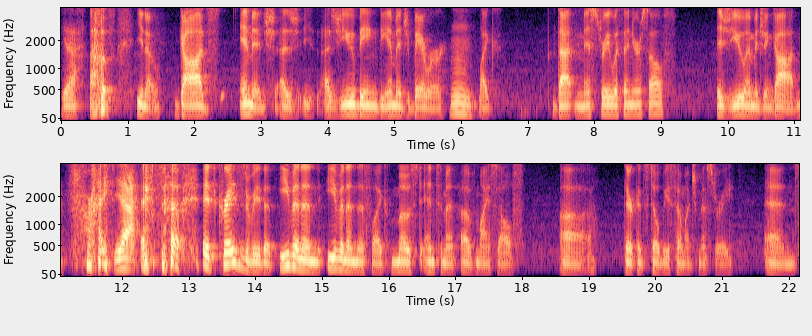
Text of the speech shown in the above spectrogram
Yeah. of you know God's image as as you being the image bearer. Like that mystery within yourself is you imaging God right? Yeah. it's uh, it's crazy to me that even in even in this like most intimate of myself uh there could still be so much mystery and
